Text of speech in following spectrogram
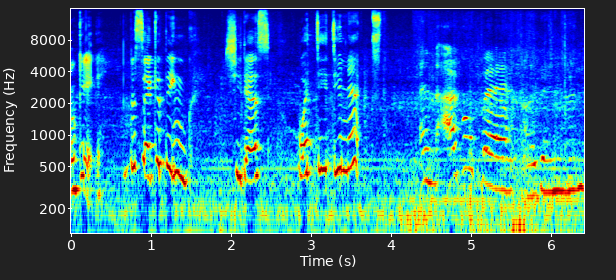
Okay, the second thing she does, what do you do next? and I go back. I then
